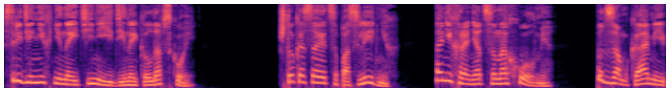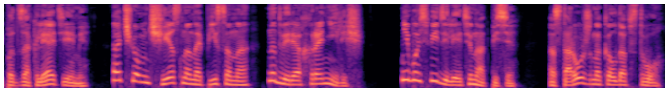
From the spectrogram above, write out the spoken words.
среди них не найти ни единой колдовской. Что касается последних, они хранятся на холме, под замками и под заклятиями, о чем честно написано на дверях хранилищ. Небось видели эти надписи. «Осторожно, колдовство».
